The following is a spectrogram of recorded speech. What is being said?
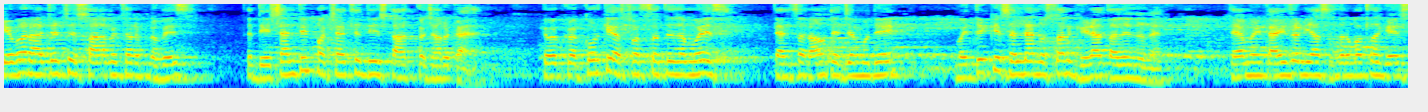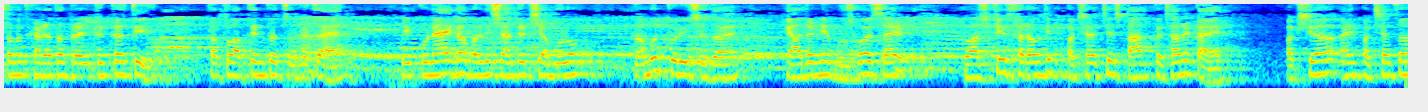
केवळ राज्याचे स्टार प्रचारक नव्हेच तर देशांतील पक्षाचे जे स्टार प्रचारक आहे किंवा प्रकृती अस्वस्थतेच्यामुळेच त्यांचं नाव त्याच्यामध्ये वैद्यकीय सल्ल्यानुसार घेण्यात आलेलं नाही. त्यामुळे काही जण या संदर्भातला गैरसमज करण्याचा प्रयत्न करतील तर तो अत्यंत चुकीचा आहे. हे पुन्हा एकदा प्रदेशाध्यक्ष म्हणून नमूद करू इच्छितो आहे की आदरणीय भुजबळ साहेब राष्ट्रीय स्तरावरील पक्षाचे स्टार प्रचारक आहे पक्ष आणि पक्षाचं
